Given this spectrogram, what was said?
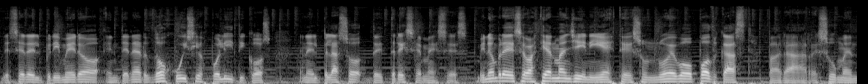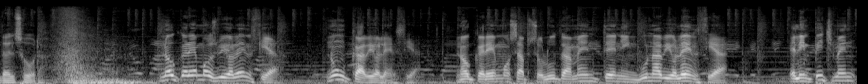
de ser el primero en tener dos juicios políticos en el plazo de 13 meses. Mi nombre es Sebastián Mangini y este es un nuevo podcast para Resumen del Sur. No queremos violencia, nunca violencia. No queremos absolutamente ninguna violencia. El impeachment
